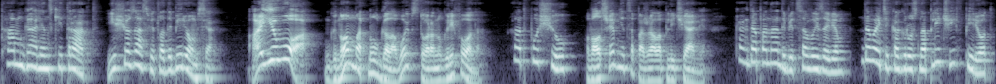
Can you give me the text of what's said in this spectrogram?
«Там Галинский тракт, еще засветло доберемся». «А его?» Гном мотнул головой в сторону Грифона. «Отпущу». Волшебница пожала плечами. Когда понадобится, вызовем. Давайте-ка груз на плечи и вперед.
